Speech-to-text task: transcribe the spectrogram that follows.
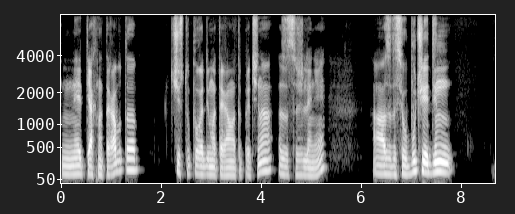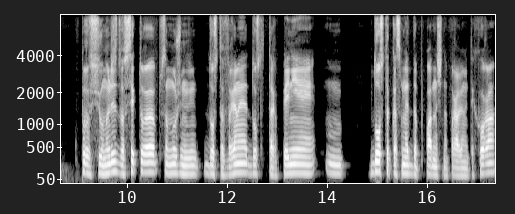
не е тяхната работа, чисто поради материалната причина, за съжаление. А, за да се обучи един професионалист в сектора са нужни доста време, доста търпение, доста късмет да попаднеш на правилните хора.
